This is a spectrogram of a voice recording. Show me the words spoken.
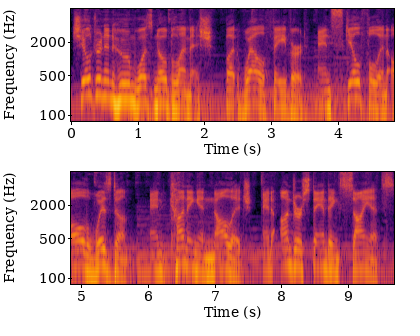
children in whom was no blemish, but well favored, and skillful in all wisdom, and cunning in knowledge, and understanding science,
